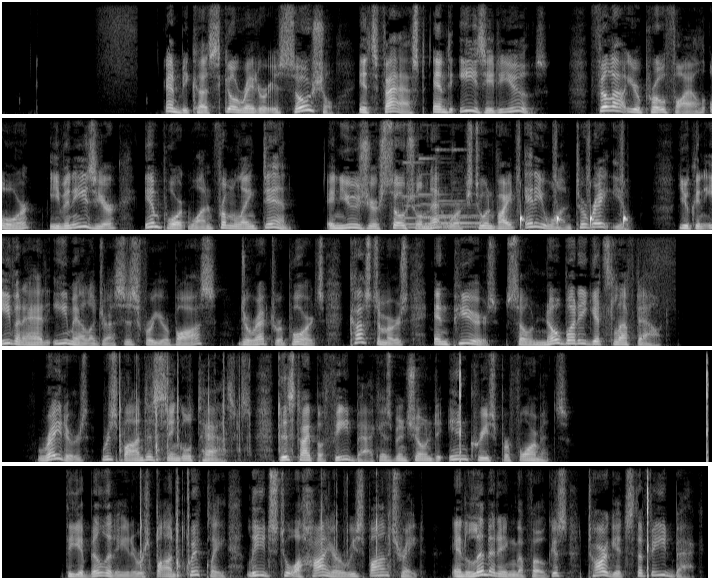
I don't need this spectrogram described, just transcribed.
And because SkillRater is social, it's fast and easy to use. Fill out your profile or, even easier, import one from LinkedIn and use your social networks to invite anyone to rate you. You can even add email addresses for your boss, direct reports, customers, and peers so nobody gets left out. Raters respond to single tasks. This type of feedback has been shown to increase performance. The ability to respond quickly leads to a higher response rate, and limiting the focus targets the feedback.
